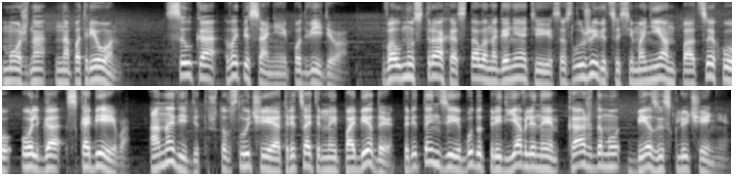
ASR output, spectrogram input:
можно на Patreon. Ссылка в описании под видео. Волну страха стала нагонять и сослуживица Симоньян по цеху Ольга Скобеева. Она видит, что в случае отрицательной победы претензии будут предъявлены каждому без исключения.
